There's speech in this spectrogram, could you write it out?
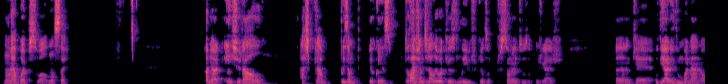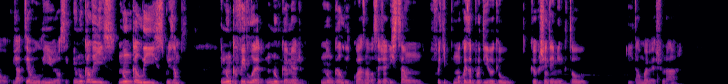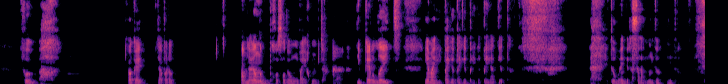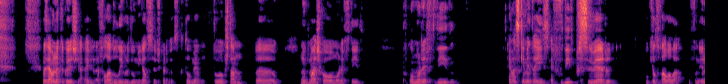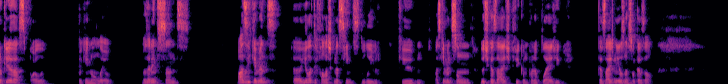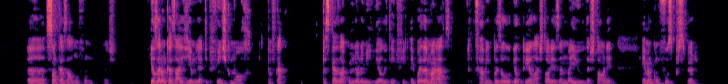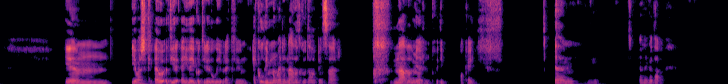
Não é a boé pessoal, não sei. Ou melhor, em geral, acho que há. Por exemplo, eu conheço. Toda a gente já leu aqueles livros, principalmente os, os gajos, uh, que é O Diário de um Banana, ou já teve o livro, ou assim. Eu nunca li isso. Nunca li isso, por exemplo. Eu nunca fui de ler. Nunca mesmo. Nunca li quase nada. Ou seja, isto é um, foi tipo uma coisa produtiva que eu que eu acrescento em mim que estou. Ih, está uma vez a chorar. Fogo. Ah. Ok, já parou. Ou melhor, ele não borrou, só deu um berro mesmo. Tá. Tipo, quero leite. E a mãe, pega, pega, pega, pega a teta. Estou bem engraçado, não estou? Não estou. Mas é, a única coisa a chegar é a falar do livro do Miguel Esteves Cardoso, que estou mesmo, estou a gostar uh, muito mais com o Amor é Fedido. Porque o Amor é Fedido é basicamente é isso. É fodido perceber o que ele fala lá. Eu não queria dar spoiler para quem não leu, mas era interessante. Basicamente, uh, ele até fala, acho que na síntese do livro, que basicamente são dois casais que ficam paraplégicos. Casais, nem eles não são casal. Uh, são casal, no fundo. Mas eles eram casais e a mulher tipo finge que morre para ficar para se casar com o melhor amigo dele e tem filho. É bué da marato sabem? Depois ele, ele cria lá histórias a meio da história. É mesmo confuso perceber. Um, eu acho que a, a, a, ideia que eu tirei do livro é que é que o livro não era nada do que eu estava a pensar. nada mesmo. Foi tipo, ok? Um, onde é que eu estava?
